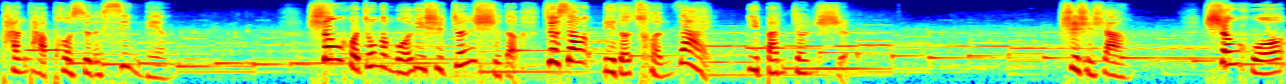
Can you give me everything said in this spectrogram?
坍塌破碎的信念。生活中的魔力是真实的，就像你的存在一般真实。事实上，生活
